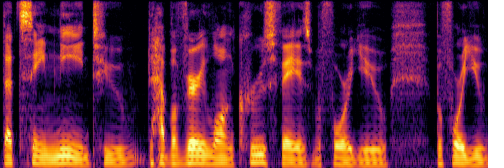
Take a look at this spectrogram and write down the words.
that same need to have a very long cruise phase before you before you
